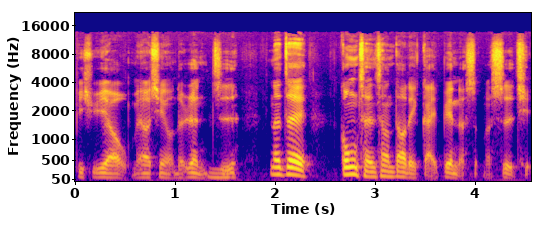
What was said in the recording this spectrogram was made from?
必须要我们要先有的认知。那在工程上到底改变了什么事情？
